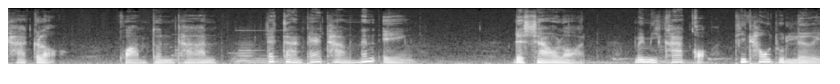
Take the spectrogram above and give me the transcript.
ค่าเกาะความทนทาน และการแพ้ทางนั่นเอง The Charlotte ไม่มีค่าเกาะที่เท่าทุนเลย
